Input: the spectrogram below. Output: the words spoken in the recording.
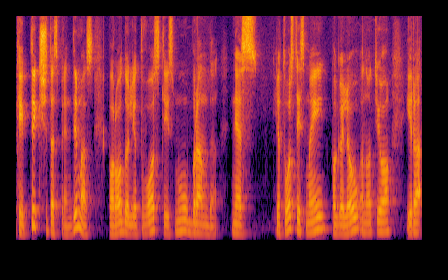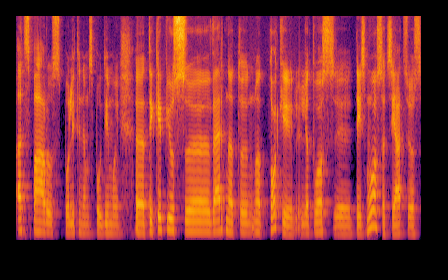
kaip tik šitas sprendimas parodo Lietuvos teismų brandą, nes Lietuvos teismai pagaliau, anot jo, yra atsparus politiniam spaudimui. E, tai kaip Jūs e, vertinat nu, tokį Lietuvos teismų asociacijos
